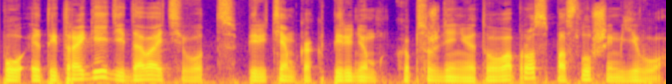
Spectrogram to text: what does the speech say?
по этой трагедии. Давайте вот перед тем, как перейдем к обсуждению этого вопроса, послушаем его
